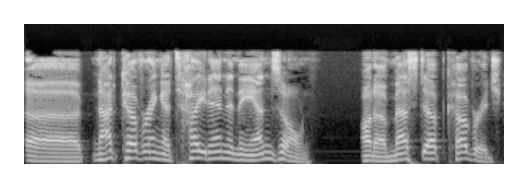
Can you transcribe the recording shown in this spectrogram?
Uh, not covering a tight end in the end zone on a messed up coverage.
